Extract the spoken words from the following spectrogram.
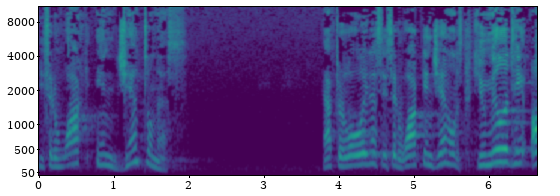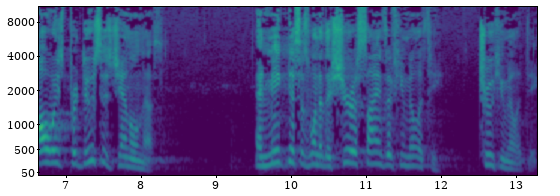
He said, walk in gentleness. After lowliness, he said, walk in gentleness. Humility always produces gentleness. And meekness is one of the surest signs of humility, true humility.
